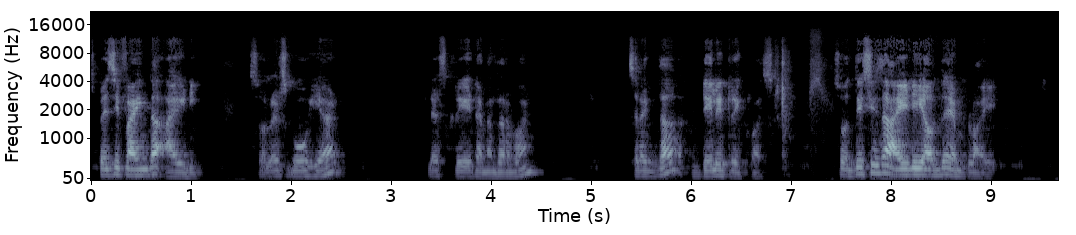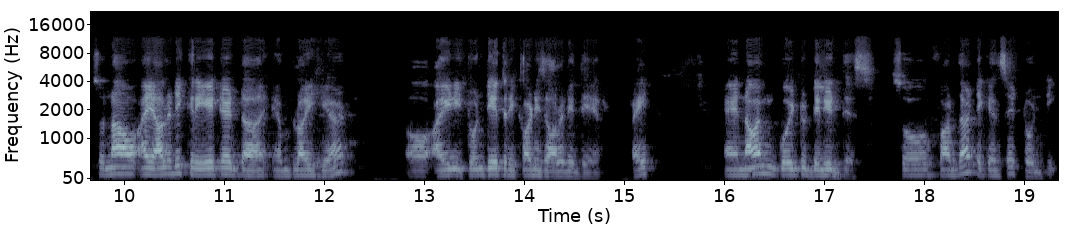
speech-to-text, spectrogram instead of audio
specifying the ID. So let's go here. Let's create another one. Select the delete request. So this is the ID of the employee. So now I already created the employee here. Uh, ID 20th record is already there, right? And now I'm going to delete this. So for that, you can say 20.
